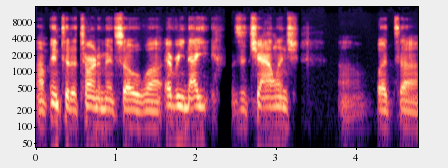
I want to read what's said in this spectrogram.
um, into the tournament. So uh, every night was a challenge. Um, but uh,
